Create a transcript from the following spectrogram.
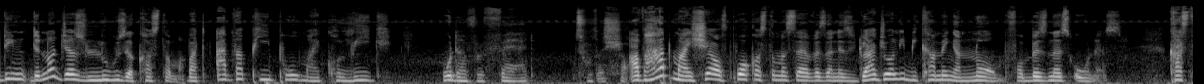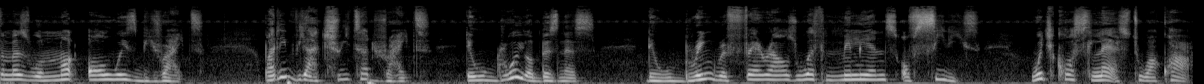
did, did not just lose a customer, but other people, my colleague, would have referred to the shop. I've had my share of poor customer service and is gradually becoming a norm for business owners. Customers will not always be right, but if they are treated right, they will grow your business. They will bring referrals worth millions of cedis, which cost less to acquire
